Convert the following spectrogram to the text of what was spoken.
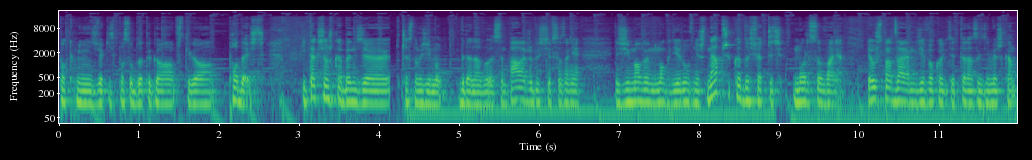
pokminić, w jaki sposób do tego wszystkiego podejść. I ta książka będzie wczesną zimą wydana w OSM Power, żebyście w sezonie zimowym mogli również na przykład doświadczyć morsowania. Ja już sprawdzałem, gdzie w okolicy teraz, gdzie mieszkam,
